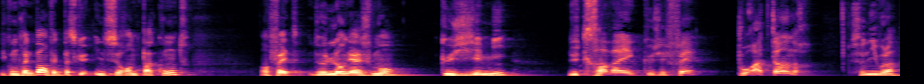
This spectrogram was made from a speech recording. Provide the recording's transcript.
ils comprennent pas en fait parce qu'ils ne se rendent pas compte en fait de l'engagement que j'y ai mis, du travail que j'ai fait pour atteindre ce niveau-là.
